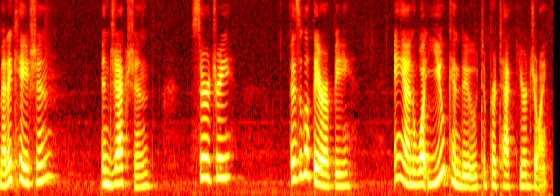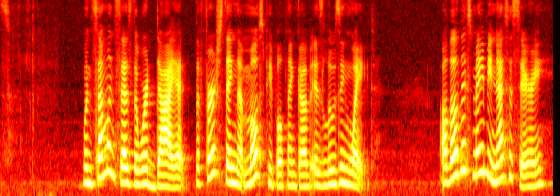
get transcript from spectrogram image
medication, injection, surgery, physical therapy, and what you can do to protect your joints. When someone says the word diet, the first thing that most people think of is losing weight. Although this may be necessary,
